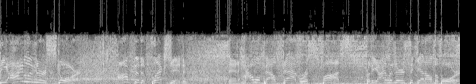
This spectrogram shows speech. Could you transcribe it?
the Islanders score off the deflection. And how about that response for the Islanders to get on the board?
